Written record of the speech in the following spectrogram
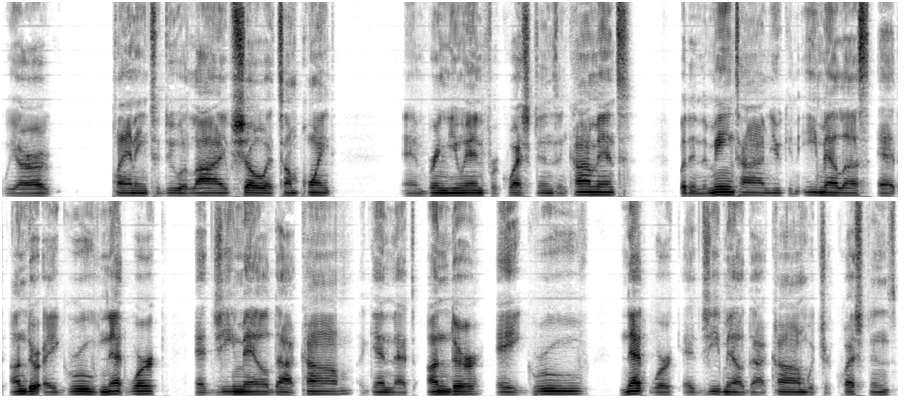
we are planning to do a live show at some point and bring you in for questions and comments. But in the meantime, you can email us at under a groove network at gmail.com. Again, that's under a groove network at gmail.com with your questions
